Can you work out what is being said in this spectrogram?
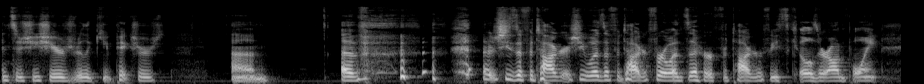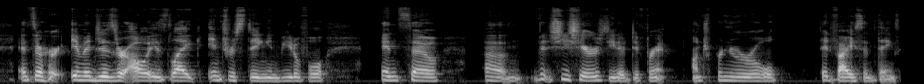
and so she shares really cute pictures. Um, of she's a photographer. She was a photographer once, so her photography skills are on point, and so her images are always like interesting and beautiful. And so, um, but she shares, you know, different entrepreneurial advice and things.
